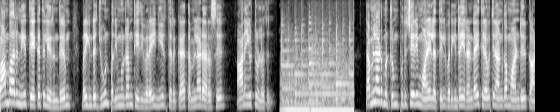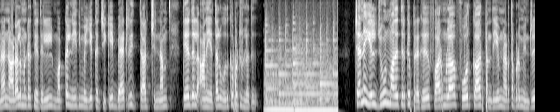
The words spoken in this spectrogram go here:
பாம்பாறு நீர் தேக்கத்தில் இருந்து வருகின்ற ஜூன் பதிமூன்றாம் தேதி வரை நீர் திறக்க தமிழ்நாடு அரசு ஆணையிட்டுள்ளது. தமிழ்நாடு மற்றும் புதுச்சேரி மாநிலத்தில் வருகின்ற இரண்டாயிரத்தி இருபத்தி நான்காம் ஆண்டிற்கான நாடாளுமன்ற தேர்தலில் மக்கள் நீதி மைய கட்சிக்கு பேட்டரி தாட் சின்னம் தேர்தல் ஆணையத்தால் ஒதுக்கப்பட்டுள்ளது. சென்னையில் ஜூன் மாதத்திற்கு பிறகு ஃபார்முலா ஃபோர் கார் பந்தயம் நடத்தப்படும் என்று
